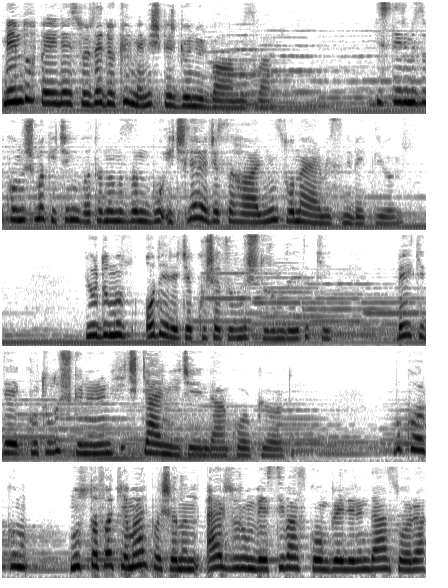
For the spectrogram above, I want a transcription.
Memduh Bey'le söze dökülmemiş bir gönül bağımız var. Hislerimizi konuşmak için vatanımızın bu içler acısı halinin sona ermesini bekliyoruz. Yurdumuz o derece kuşatılmış durumdaydı ki belki de kurtuluş gününün hiç gelmeyeceğinden korkuyordum. Bu korkum Mustafa Kemal Paşa'nın Erzurum ve Sivas kongrelerinden sonra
